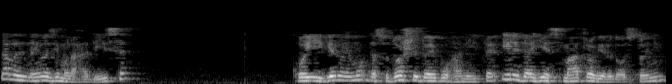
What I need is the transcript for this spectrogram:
nalazimo na hadise, koji vjerujemo da su došli do Ebu Hanife ili da ih je smatrao vjerodostojnim,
